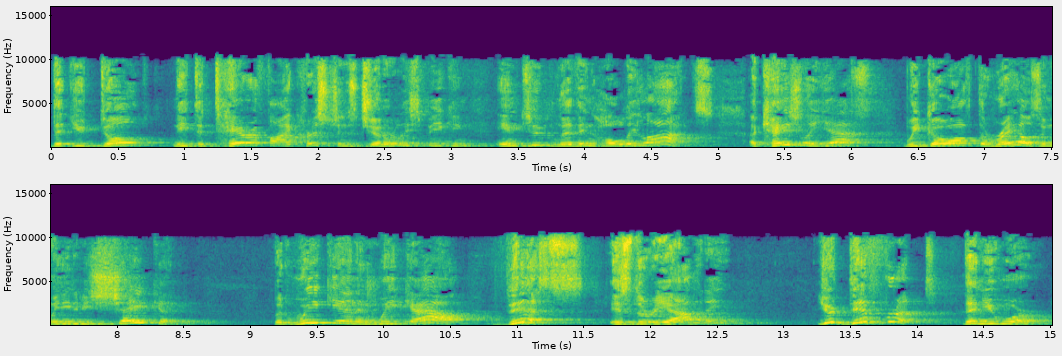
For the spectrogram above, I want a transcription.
that you don't need to terrify Christians, generally speaking, into living holy lives. Occasionally, yes, we go off the rails and we need to be shaken. But week in and week out, this is the reality. You're different than you were.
